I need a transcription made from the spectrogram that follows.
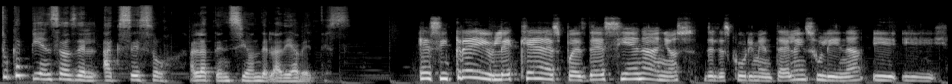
¿Tú qué piensas del acceso a la atención de la diabetes? Es increíble que después de 100 años del descubrimiento de la insulina y, y,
